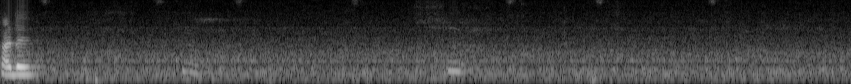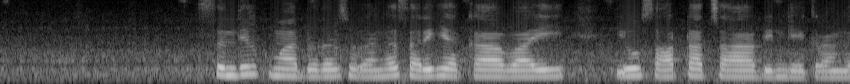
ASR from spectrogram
படு. செந்தில்குமார் பிரதர் சொல்கிறாங்க சரிங்க அக்கா பாய் யூ சாப்பிட்டாச்சா? அப்படின்னு கேட்குறாங்க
